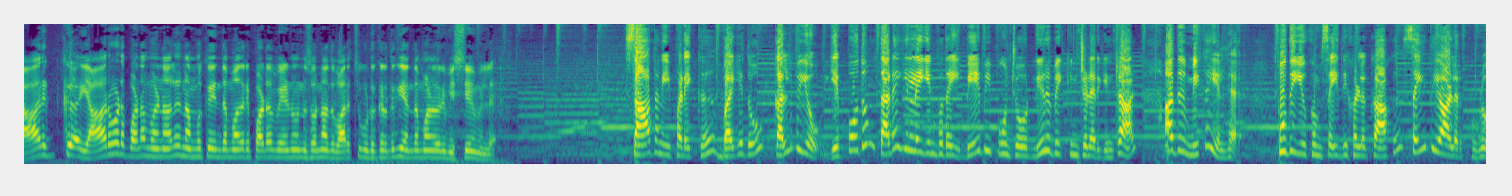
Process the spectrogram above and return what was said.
யாருக்கு யாரோட படம் வேணாலும் நமக்கு இந்த மாதிரி படம் வேணும்னு சொன்னால் அது வரைச்சி கொடுக்கறதுக்கு எந்த மாதிரி ஒரு விஷயம் இல்லை. சாதனை படைக்க வயதோ கல்வியோ எப்போதும் தடையில்லை என்பதை பேபி போன்றோர் நிரூபிக்கின்றனர் என்றால் அது மிகையல்ல. புதுயுகம் செய்திகளுக்காக செய்தியாளர் குழு.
